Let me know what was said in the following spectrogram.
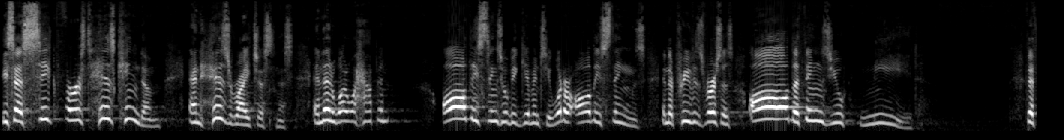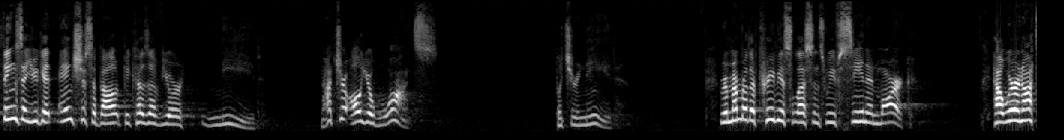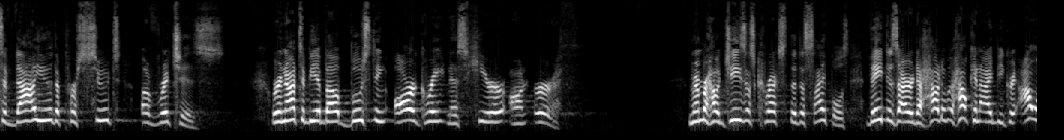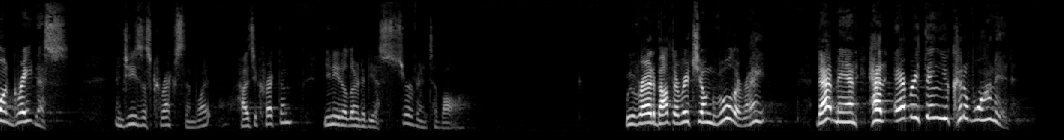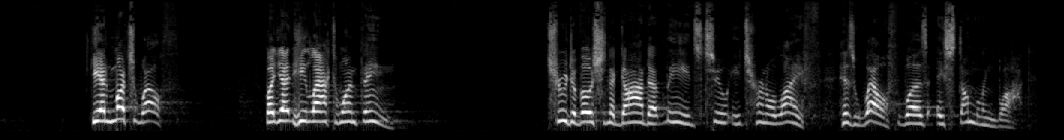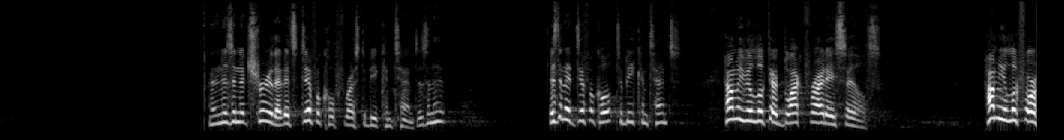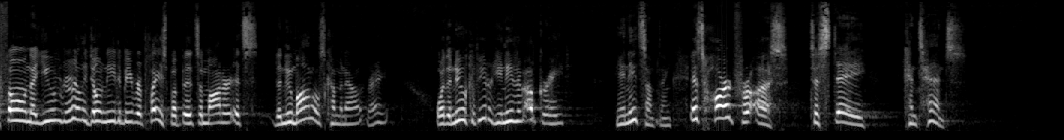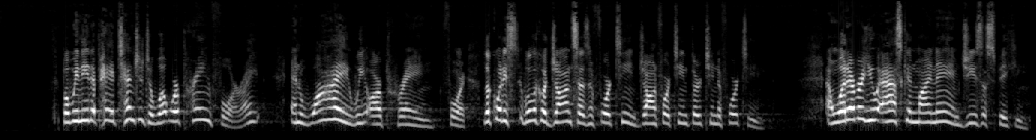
He says, Seek first his kingdom and his righteousness. And then what will happen? All these things will be given to you. What are all these things in the previous verses? All the things you need. The things that you get anxious about because of your need. Not your, all your wants, but your need. Remember the previous lessons we've seen in Mark. How we're not to value the pursuit of riches. We're not to be about boosting our greatness here on earth. Remember how Jesus corrects the disciples. They desire to, how, do, how can I be great? I want greatness. And Jesus corrects them. What? How does he correct them? You need to learn to be a servant of all. We read about the rich young ruler, right? That man had everything you could have wanted. He had much wealth, but yet he lacked one thing true devotion to God that leads to eternal life. His wealth was a stumbling block. And isn't it true that it's difficult for us to be content, isn't it? Isn't it difficult to be content? How many of you looked at Black Friday sales? How many of you look for a phone that you really don't need to be replaced, but it's a modern, it's the new model's coming out, right? Or the new computer, you need an upgrade. You need something. It's hard for us to stay content. But we need to pay attention to what we're praying for, right? And why we are praying for it. Look what, he, well, look what John says in 14, John 14, 13 to 14. And whatever you ask in my name, Jesus speaking,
